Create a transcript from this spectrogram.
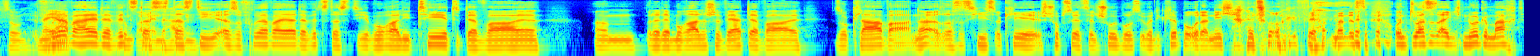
so, naja, früher war ja der Witz, dass, dass die, also früher war ja der Witz, dass die Moralität der Wahl ähm, oder der moralische Wert der Wahl so klar war, ne? Also dass es hieß, okay, schubst du jetzt den Schulbus über die Klippe oder nicht, halt so ungefähr. Man ist und du hast es eigentlich nur gemacht,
